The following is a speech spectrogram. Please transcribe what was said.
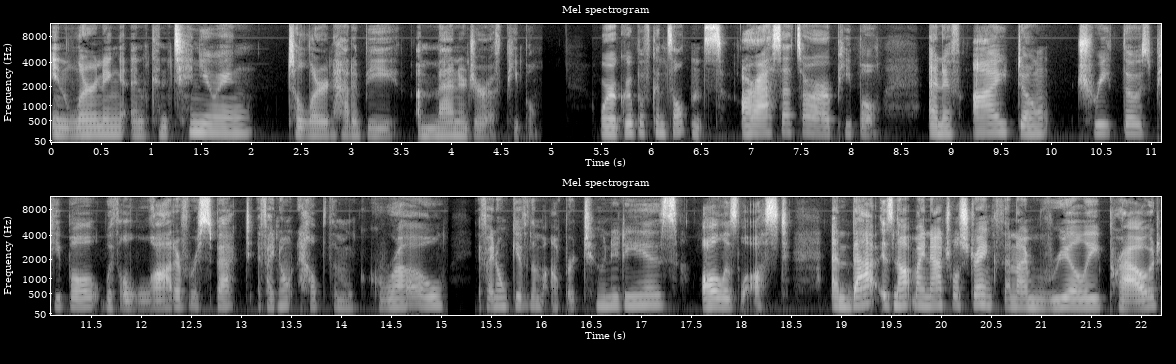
in learning and continuing to learn how to be a manager of people. We're a group of consultants. Our assets are our people. And if I don't treat those people with a lot of respect, if I don't help them grow, if I don't give them opportunities, all is lost. And that is not my natural strength. And I'm really proud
